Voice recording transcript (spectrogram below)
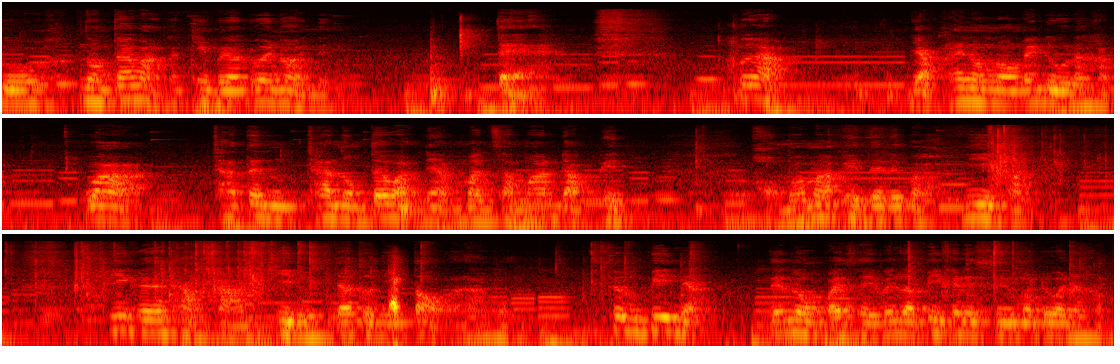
ดูนมไต้หวันก็กินไปแล้วด้วยหน่อยหนึงแต่เพื่ออยากให้น้องๆได้ดูนะครับ ว่าชาเต้นชานมไต้หวันเนี่ยมันสามารถดับเผ็ดของมาม่าเผ็ดได้หรือเปล่านี่ครับ พี่ก็จะทำการกินเจ้าตัวนี้ต่อนะครับผมซึ่งพี่เนี่ยได้ลงไปเซเว่นแล้วพี่ก็ได้ซื้อมาด้วยนะครับ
